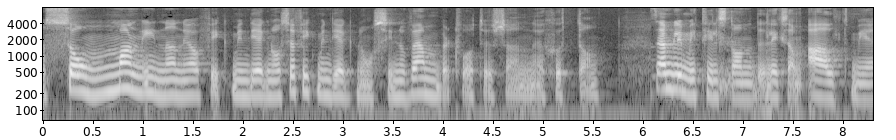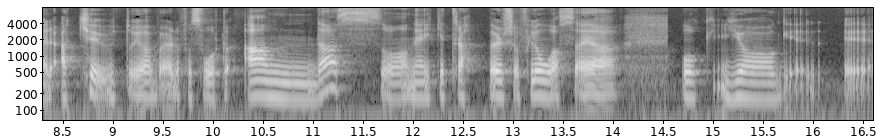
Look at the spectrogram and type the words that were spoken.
sommaren innan jag fick min diagnos. Jag fick min diagnos i november 2017. Sen blev mitt tillstånd liksom allt mer akut och jag började få svårt att andas och när jag gick i trappor så flåsade jag. Och jag eh,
